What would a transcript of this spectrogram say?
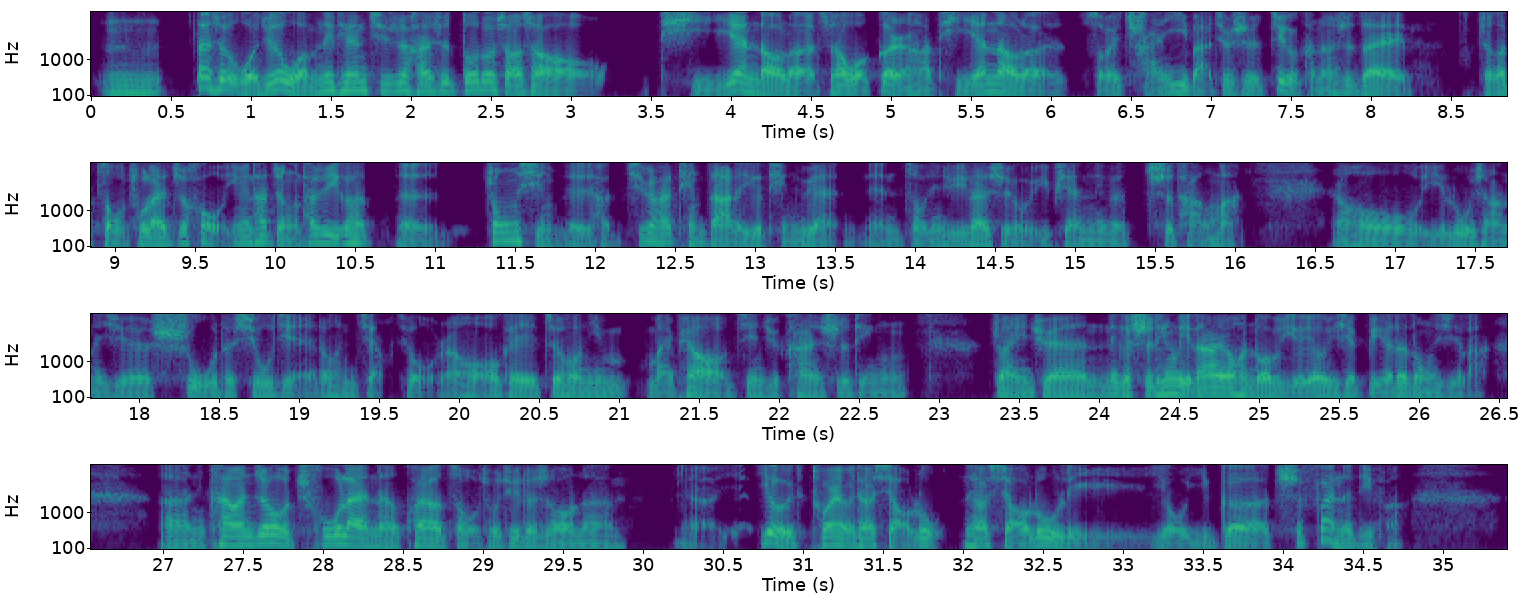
嗯，但是我觉得我们那天其实还是多多少少体验到了，至少我个人哈体验到了所谓禅意吧，就是这个可能是在整个走出来之后，因为它整个它是一个呃。中型呃，其实还挺大的一个庭院。嗯，走进去一开始有一片那个池塘嘛，然后一路上那些树的修剪也都很讲究。然后 OK，最后你买票进去看石亭，转一圈。那个石亭里当然有很多也有一些别的东西了。呃，你看完之后出来呢，快要走出去的时候呢，呃，又有突然有一条小路，那条小路里有一个吃饭的地方。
